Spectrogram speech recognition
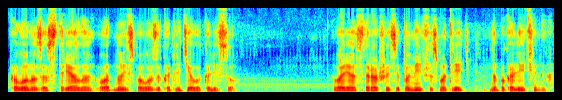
Колонна застряла, у одной из повозок отлетело колесо. Варя, старавшаяся поменьше смотреть на покалеченных,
